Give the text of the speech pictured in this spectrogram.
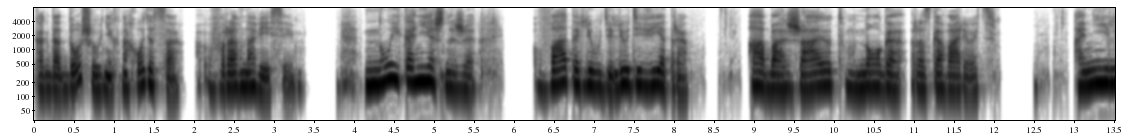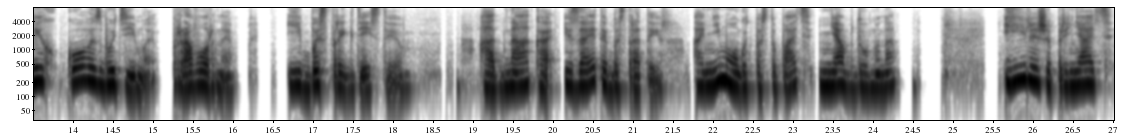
когда доши у них находятся в равновесии. Ну и, конечно же, вата-люди, люди ветра, обожают много разговаривать. Они легко возбудимы, проворны и быстры к действию. Однако из-за этой быстроты они могут поступать необдуманно или же принять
